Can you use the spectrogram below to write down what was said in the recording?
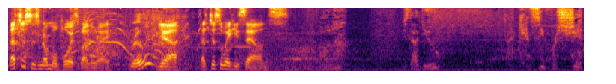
That's just his normal voice, by the way. Really? Yeah, that's just the way he sounds. Paula? Is that you? I can't see for shit.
